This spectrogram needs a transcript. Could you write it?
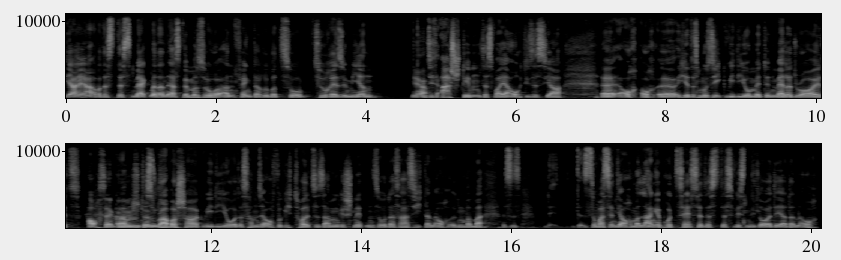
ja, ja, aber das, das merkt man dann erst, wenn man so anfängt, darüber zu, zu resümieren. Ja. Und sie, ah, stimmt, das war ja auch dieses Jahr. Äh, auch auch äh, hier das Musikvideo mit den Melodroids. Auch sehr geil, ähm, Das Rubber Shark Video, das haben sie auch wirklich toll zusammengeschnitten. So, da saß ich dann auch irgendwann mal. Es ist. Das, sowas sind ja auch immer lange Prozesse, das, das wissen die Leute ja dann auch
